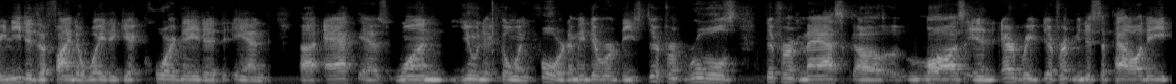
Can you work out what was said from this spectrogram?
we needed to find a way to get coordinated and uh, act as one unit going forward. I mean, there were these different rules, different mask uh, laws in every different municipality,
